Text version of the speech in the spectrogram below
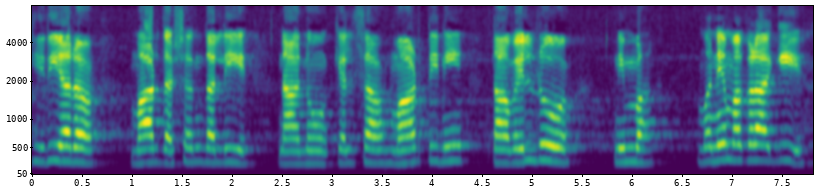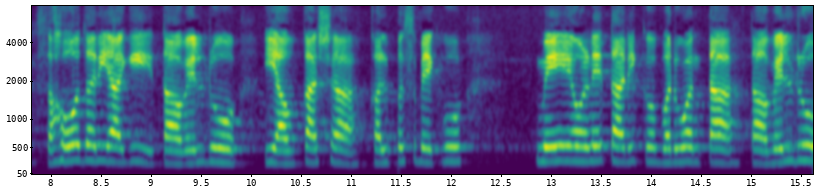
ಹಿರಿಯರ ಮಾರ್ಗದರ್ಶನದಲ್ಲಿ ನಾನು ಕೆಲಸ ಮಾಡ್ತೀನಿ. ತಾವೆಲ್ಲರೂ ನಿಮ್ಮ ಮನೆ ಮಗಳಾಗಿ, ಸಹೋದರಿಯಾಗಿ ತಾವೆಲ್ಲರೂ ಈ ಅವಕಾಶ ಕಲ್ಪಿಸಬೇಕು. ಮೇ ಏಳನೇ ತಾರೀಕು ಬರುವಂಥ ತಾವೆಲ್ಲರೂ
